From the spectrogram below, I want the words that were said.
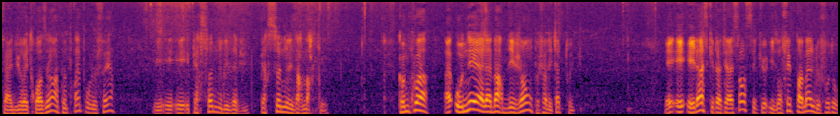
Ça a duré trois heures à peu près pour le faire. Et, personne ne les a vus. Personne ne les a remarqués. Comme quoi, au nez et à la barbe des gens, on peut faire des tas de trucs. Et là, ce qui est intéressant, c'est qu'ils ont fait pas mal de photos.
